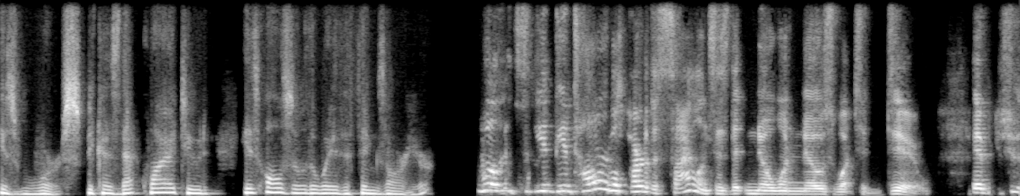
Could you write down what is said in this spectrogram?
is worse because that quietude is also the way the things are here. Well, it's, the, intolerable part of the silence is that no one knows what to do. If the,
